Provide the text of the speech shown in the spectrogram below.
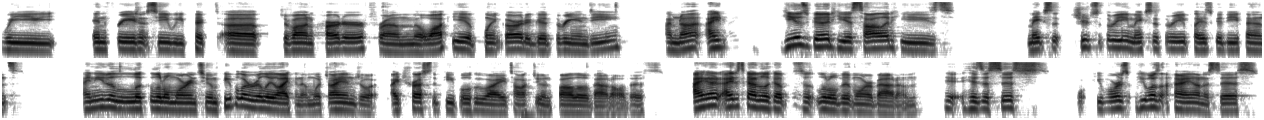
We in free agency we picked up Jevon Carter from Milwaukee, a point guard, a good three and D. I'm not. I he is good. He is solid. He's makes it shoots a three, makes a three, plays good defense. I need to look a little more into him. People are really liking him, which I enjoy. I trust the people who I talk to and follow about all this. I got, I just got to look up a little bit more about him. His assists, he was he wasn't high on assists.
